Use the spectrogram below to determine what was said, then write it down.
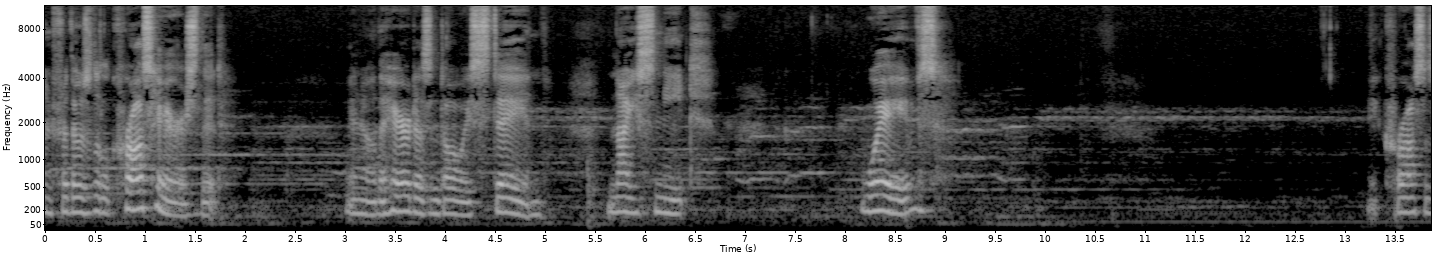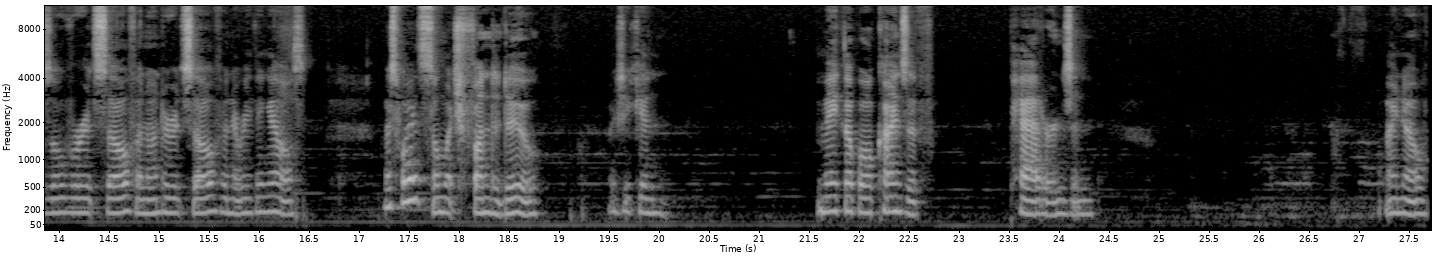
And for those little crosshairs that, you know, the hair doesn't always stay in nice, neat waves. It crosses over itself and under itself and everything else. That's why it's so much fun to do. Because you can make up all kinds of patterns and I know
